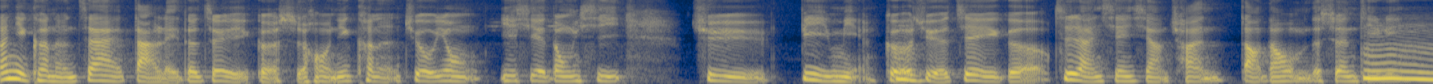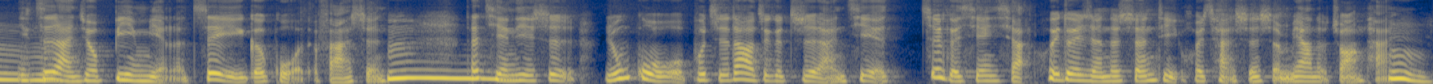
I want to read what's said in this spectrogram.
那你可能在打雷的这一个时候，你可能就用一些东西去。避免隔绝这个自然现象传导到我们的身体里，嗯、你自然就避免了这一个果的发生。嗯，但前提是，如果我不知道这个自然界这个现象会对人的身体会产生什么样的状态，嗯，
